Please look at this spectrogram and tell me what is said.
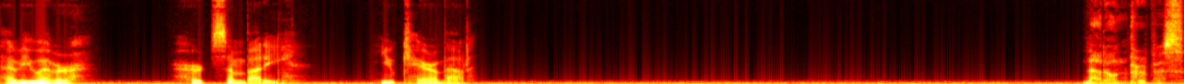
Have you ever hurt somebody you care about? Not on purpose.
